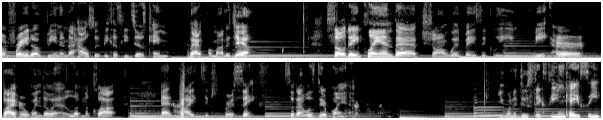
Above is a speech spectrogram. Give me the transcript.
afraid of being in the house with because he just came back from out of jail. So they planned that Sean would basically meet her by her window at 11 o'clock at night to keep her safe. So that was their plan. You want to do 16, Casey?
